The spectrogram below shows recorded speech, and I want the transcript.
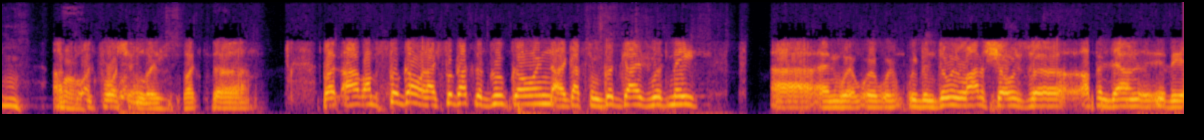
Well. Unfortunately, but uh, but I'm still going. I still got the group going. I got some good guys with me, uh, and we're, we're, we've been doing a lot of shows uh, up and down the the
